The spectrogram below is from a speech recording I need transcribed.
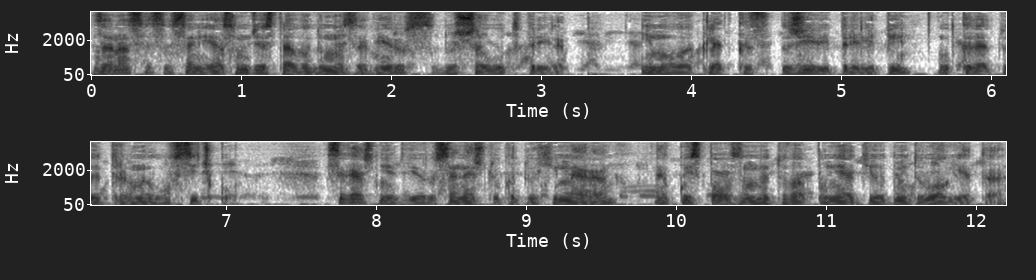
За нас е съвсем ясно, че става дума за вирус, дошъл от прилеп. Имало е клетка с живи прилепи, откъдето е тръгнало всичко – Сегашният вирус е нещо като химера, ако използваме това понятие от митологията.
